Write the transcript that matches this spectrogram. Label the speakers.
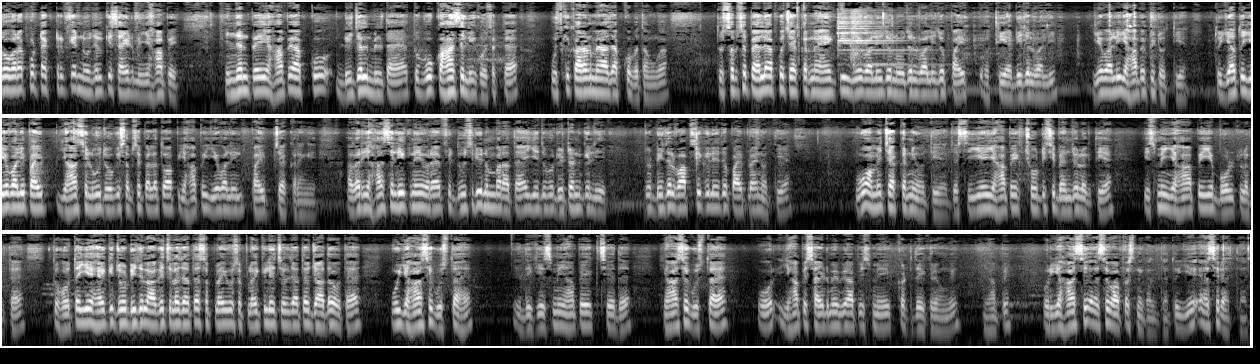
Speaker 1: तो अगर आपको ट्रैक्टर के नोजल की साइड में यहाँ पे, इंजन पे यहाँ पे आपको डीजल मिलता है तो वो कहाँ से लीक हो सकता है, उसके कारण मैं आज आपको बताऊँगा। तो सबसे पहले आपको चेक करना है कि ये वाली जो नोजल वाली जो पाइप होती है, डीजल वाली, ये वाली यहाँ पे फिट होती है। तो या तो ये वाली पाइप यहाँ से लूज होगी, सबसे पहले तो आप यहाँ पे ये वाली पाइप चेक करेंगे। अगर यहाँ से लीक नहीं हो रहा है, फिर दूसरी नंबर आता है, ये जो रिटर्न के लिए, जो डीजल वापसी के लिए जो पाइपलाइन होती है, वो हमें चेक करनी होती है। जैसे ये यहाँ पे एक छोटी सी बेंजो लगती है इसमें यहाँ पे ये बोल्ट लगता है। तो होता ये है कि जो डीजल आगे चला जाता है, सप्लाई, वो सप्लाई के लिए चल जाता है ज़्यादा होता है, वो यहाँ से घुसता है। ये देखिए, इसमें यहाँ पे एक छेद है। यहाँ से घुसता है, और यहाँ पे साइड में भी आप इसमें एक कट देख रहे होंगे, यहाँ पे। और यहाँ से ऐसे वापस निकलता है। तो ये ऐसे रहता है,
